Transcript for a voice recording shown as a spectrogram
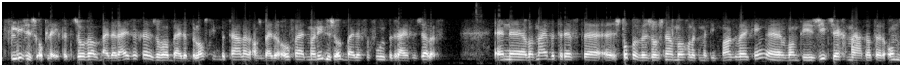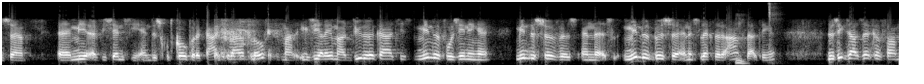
verliezers oplevert. Zowel bij de reiziger, zowel bij de belastingbetaler als bij de overheid, maar nu dus ook bij de vervoerbedrijven zelf. En uh, wat mij betreft uh, stoppen we zo snel mogelijk met die marktwerking. Want je ziet zeg maar dat er ons meer efficiëntie en dus goedkopere kaartjes waren beloofd. Maar ik zie alleen maar duurdere kaartjes, minder voorzieningen, minder service en minder bussen en slechtere aansluitingen. Dus ik zou zeggen van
